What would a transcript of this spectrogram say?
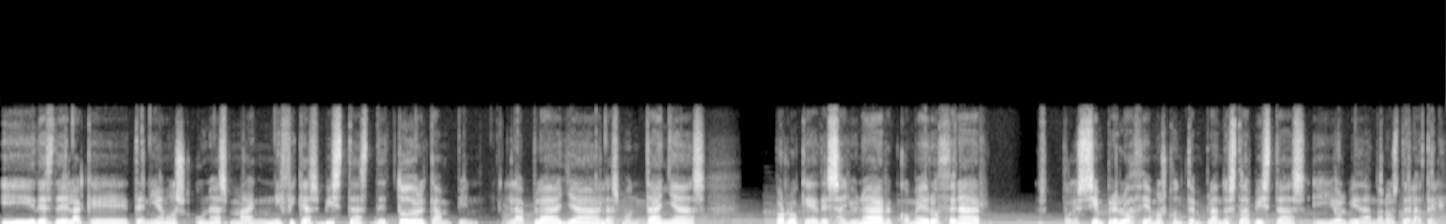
y desde la que teníamos unas magníficas vistas de todo el camping, la playa, las montañas, por lo que desayunar, comer o cenar, pues siempre lo hacíamos contemplando estas vistas y olvidándonos de la tele.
